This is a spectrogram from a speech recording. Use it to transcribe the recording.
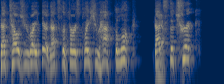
that tells you right there. That's the first place you have to look. That's yeah. the trick.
